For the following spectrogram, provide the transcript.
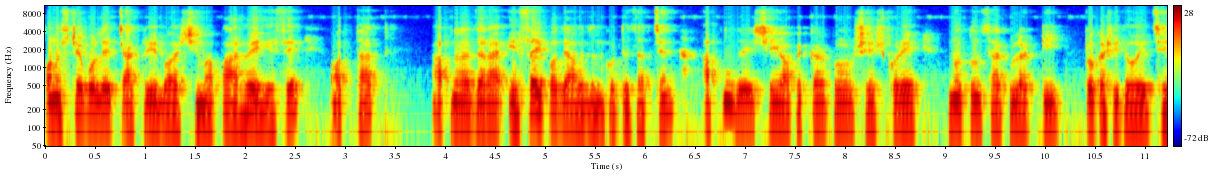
কনস্টেবলের চাকরির বয়স সীমা পার হয়ে গেছে অর্থাৎ আপনারা যারা এসআই পদে আবেদন করতে চাচ্ছেন, আপনাদের সেই অপেক্ষার পর শেষ করে নতুন সার্কুলারটি প্রকাশিত হয়েছে।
